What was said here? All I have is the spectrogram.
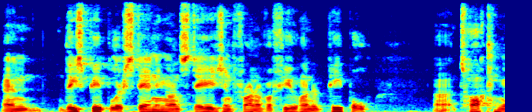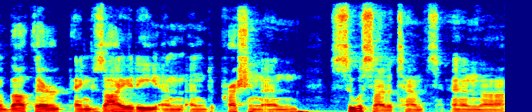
And these people are standing on stage in front of a few hundred people uh, talking about their anxiety and, and depression and suicide attempt. And uh,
